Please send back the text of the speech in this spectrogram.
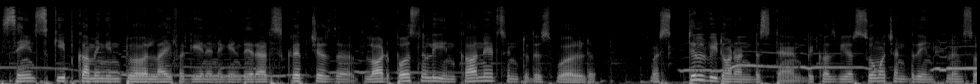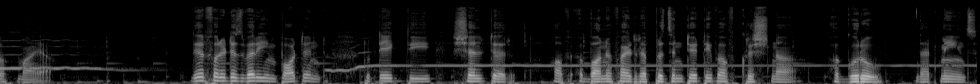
saints keep coming into our life again and again there are scriptures the lord personally incarnates into this world but still we don't understand because we are so much under the influence of Maya. Therefore, it is very important to take the shelter of a bona fide representative of Krishna, a guru. That means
